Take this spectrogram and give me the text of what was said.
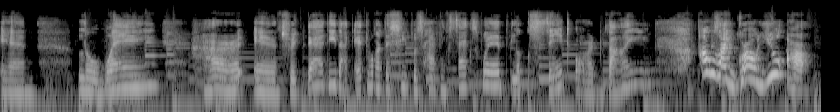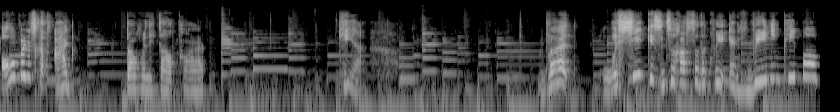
and Lil Wayne her and Trick Daddy, like everyone that she was having sex with, looked sick or dying. I was like, girl, you are over this because I don't really go for Khia. But when she gets into her soliloquy and reading people,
